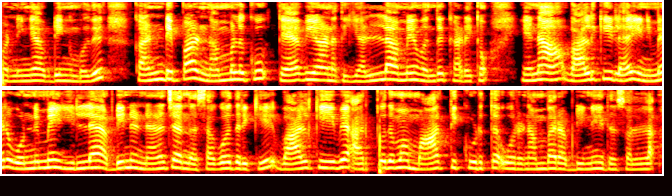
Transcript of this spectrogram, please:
பண்ணீங்க அப்படிங்கும்போது கண்டிப்பாக நம்மளுக்கும் தேவையானது எல்லாமே வந்து கிடைக்கும். ஏன்னா வாழ்க்கையில் இனிமேல் ஒன்றுமே இல்லை அப்படின்னு நினச்ச அந்த சகோதரிக்கு வாழ்க்கையவே அற்புதமாக மாற்றி கொடுத்த ஒரு நம்பர் அப்படின்னு இதை சொல்லலாம்.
